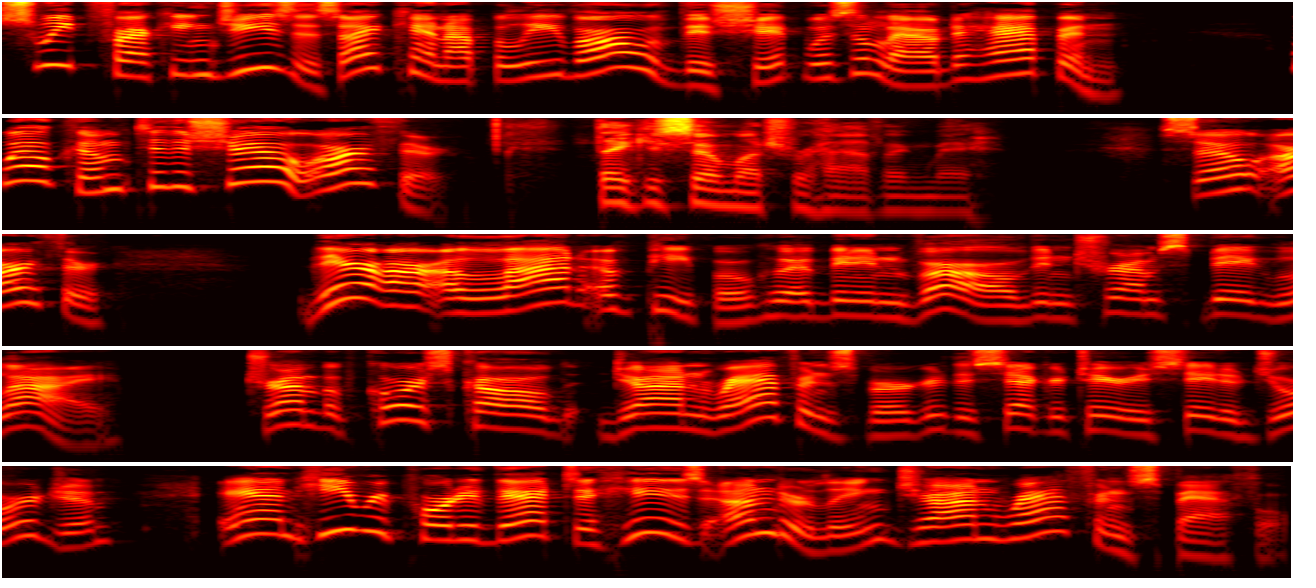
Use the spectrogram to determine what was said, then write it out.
Sweet Fucking Jesus. I cannot believe all of this shit was allowed to happen. Welcome to the show, Arthur. Thank you so much for having me. So, Arthur, there are a lot of people who have been involved in Trump's big lie. Trump, of course, called John Raffensperger the Secretary of State of Georgia, and he reported that to his underling, John Raffenspaffel.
